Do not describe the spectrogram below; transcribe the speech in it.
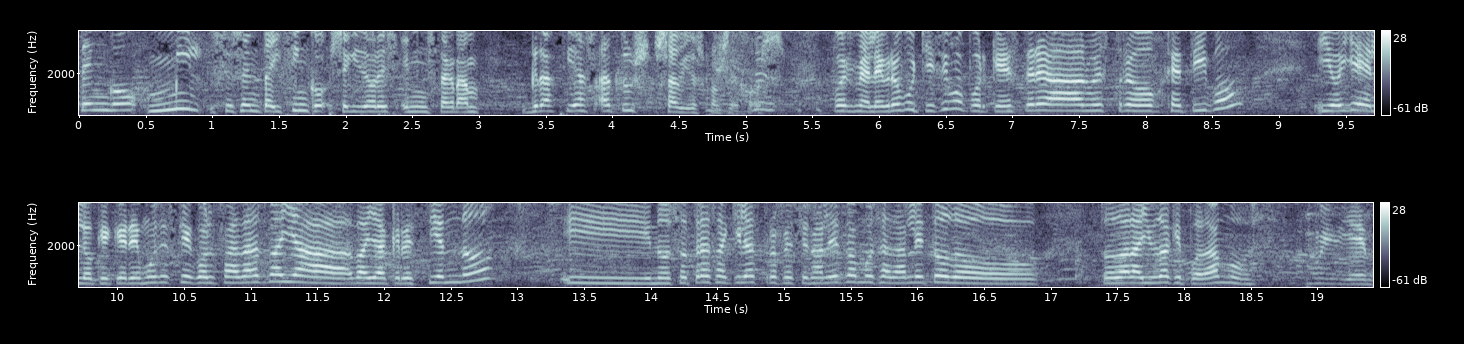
tengo 1065 seguidores en Instagram gracias a tus sabios consejos. Pues me alegro muchísimo porque este era nuestro objetivo y oye, lo que queremos es que Golfadas vaya, vaya creciendo y nosotras aquí las profesionales vamos a darle todo, toda la ayuda que podamos. Muy bien.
